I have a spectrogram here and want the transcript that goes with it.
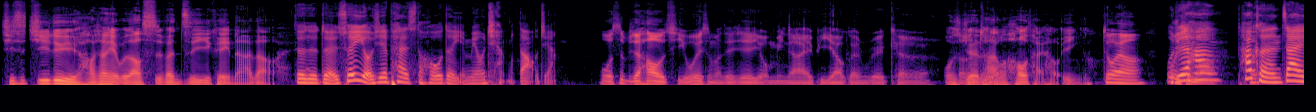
其实几率好像也不到十分之一可以拿到。对对对，所以有些 past holder 也没有抢到这样。我是比较好奇，为什么这些有名的 IP 要跟 Raker？我是觉得他们后台好硬哦。对啊，我觉得他他可能在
